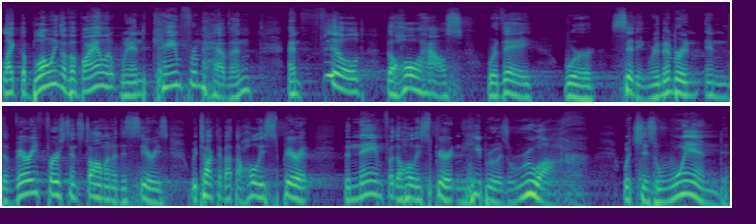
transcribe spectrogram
like the blowing of a violent wind came from heaven and filled the whole house where they were sitting. Remember, in, in the very first installment of this series, we talked about the Holy Spirit. The name for the Holy Spirit in Hebrew is Ruach which is wind.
